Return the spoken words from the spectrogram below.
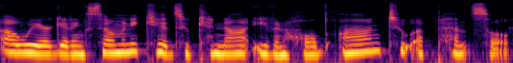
oh, we are getting so many kids who cannot even hold on to a pencil.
